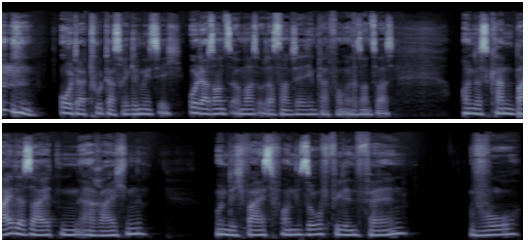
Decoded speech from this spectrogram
oder tut das regelmäßig oder sonst irgendwas oder sonst Dating-Plattform oder sonst was und es kann beide Seiten erreichen und ich weiß von so vielen Fällen, wo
